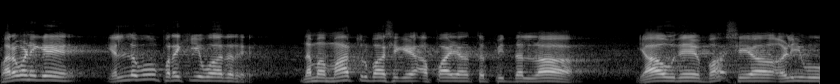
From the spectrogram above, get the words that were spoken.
ಬರವಣಿಗೆ ಎಲ್ಲವೂ ಪರಕೀಯವಾದರೆ ನಮ್ಮ ಮಾತೃಭಾಷೆಗೆ ಅಪಾಯ ತಪ್ಪಿದ್ದಲ್ಲ. ಯಾವುದೇ ಭಾಷೆಯ ಅಳಿವು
